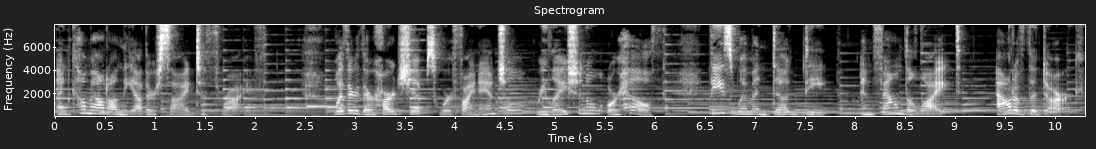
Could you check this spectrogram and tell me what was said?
and come out on the other side to thrive. Whether their hardships were financial, relational, or health, these women dug deep and found the light out of the dark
